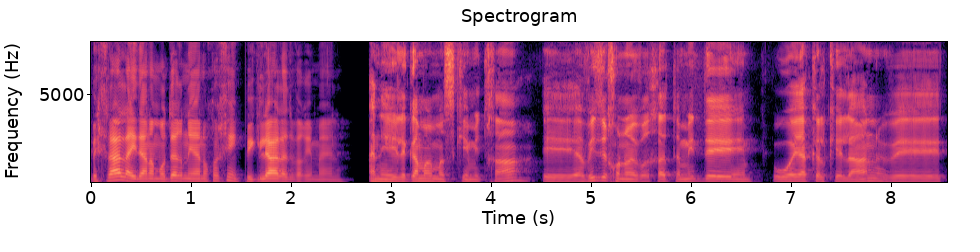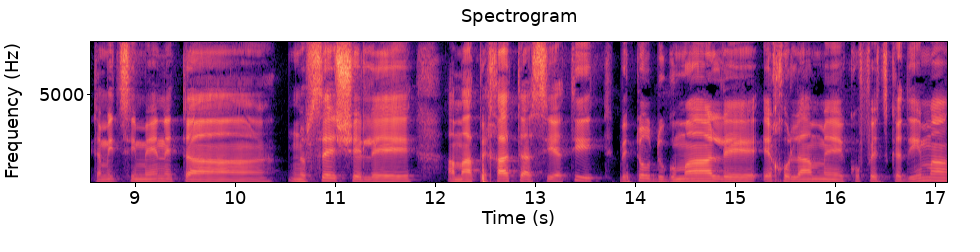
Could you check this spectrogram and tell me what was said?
בכלל לעידן המודרני הנוכחי, בגלל הדברים האלה. אני לגמרי מסכים איתך. אה, אבי זיכרונו לברכה תמיד אה, הוא היה כלכלן ותמיד סימן את הנושא של אה, המהפכה התעשייתית בתור דוגמה לאיך עולם קופץ קדימה.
